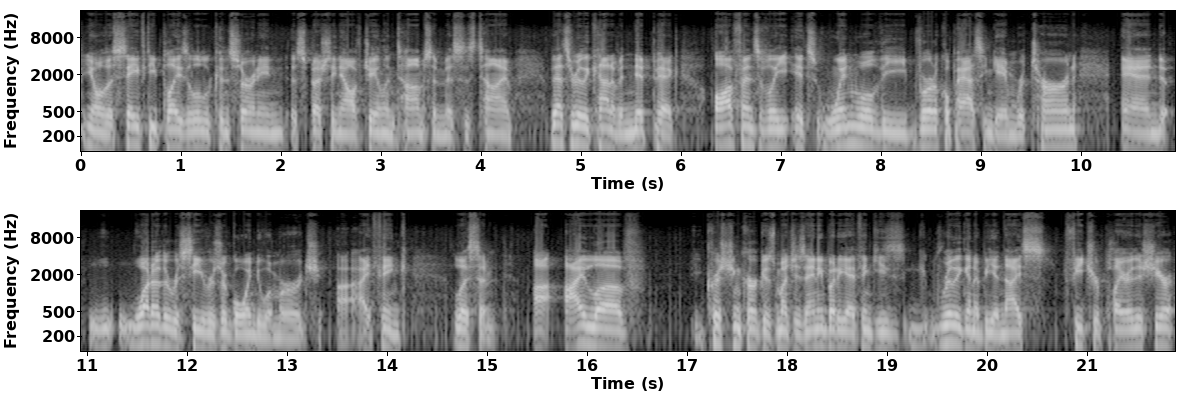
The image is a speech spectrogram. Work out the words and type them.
you know, the safety plays a little concerning, especially now if Jalen Thompson misses time. But that's really kind of a nitpick. Offensively, it's when will the vertical passing game return and what other receivers are going to emerge. I think, listen, I love Christian Kirk as much as anybody. I think he's really going to be a nice feature player this year,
